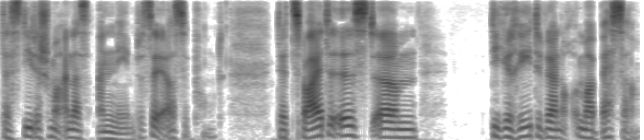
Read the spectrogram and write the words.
dass die das schon mal anders annehmen. Das ist der erste Punkt. Der zweite ist, ähm, die Geräte werden auch immer besser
